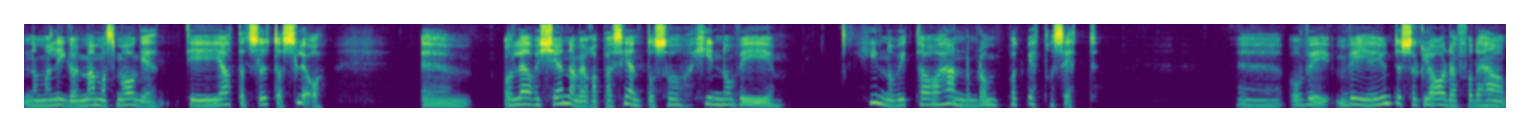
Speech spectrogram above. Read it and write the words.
när man ligger i mammas mage, till hjärtat slutar slå. Ehm, och lär vi känna våra patienter så hinner vi, hinner vi ta hand om dem på ett bättre sätt. Ehm, och vi, vi är ju inte så glada för det här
